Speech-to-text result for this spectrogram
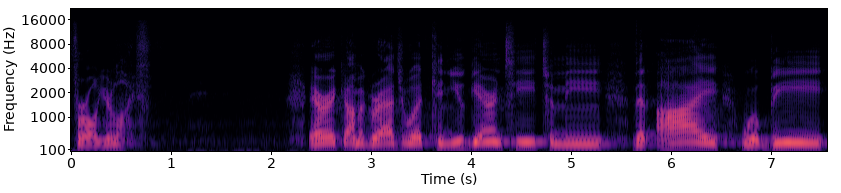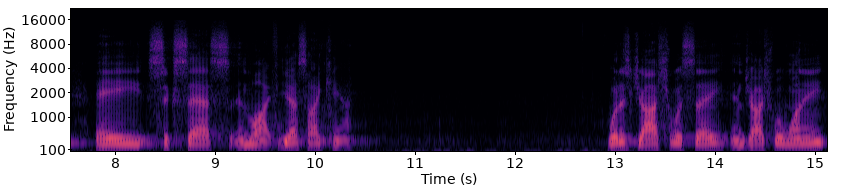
for all your life. Eric, I'm a graduate. Can you guarantee to me that I will be a success in life? Yes, I can. What does Joshua say in Joshua 1 8?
